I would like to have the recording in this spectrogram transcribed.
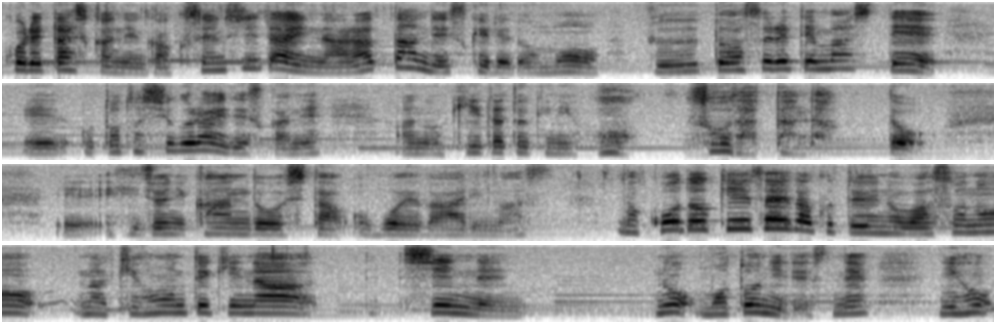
これ確かね学生時代に習ったんですけれどもずっと忘れてましてえー、一昨年ぐらいですかねあの聞いた時に「おそうだったんだ」と、えー、非常に感動した覚えがあります。まあ、行動経済学というのはその、まあ、基本的な信念のもとにですね日本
